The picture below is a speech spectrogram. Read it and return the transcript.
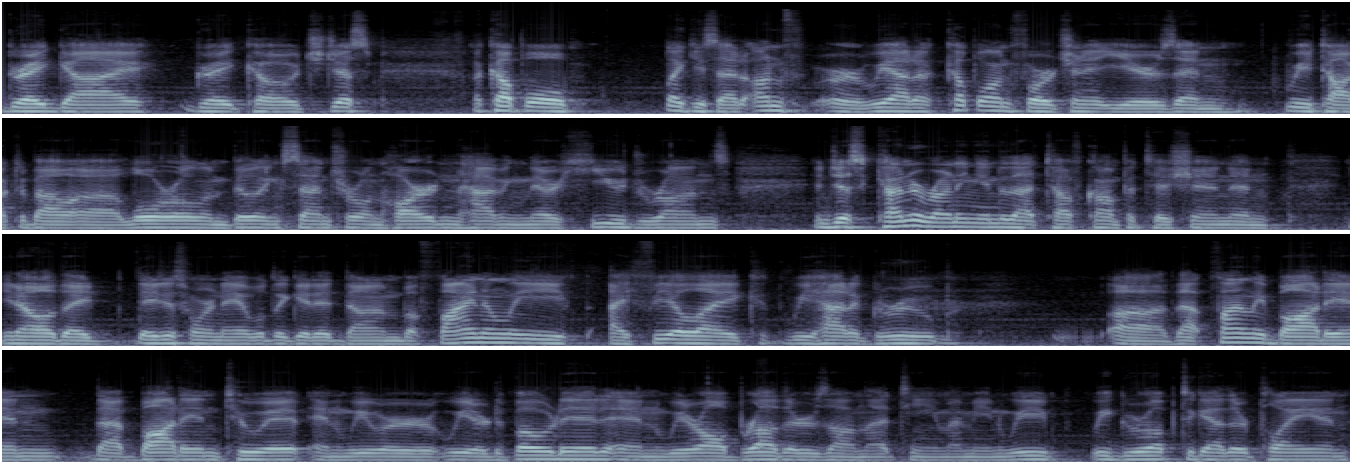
great guy, great coach. Just a couple like you said, un- or we had a couple unfortunate years, and we talked about uh, Laurel and Billing Central and Hardin having their huge runs, and just kind of running into that tough competition, and you know they they just weren't able to get it done. But finally, I feel like we had a group uh, that finally bought in, that bought into it, and we were we are devoted, and we are all brothers on that team. I mean, we we grew up together playing,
